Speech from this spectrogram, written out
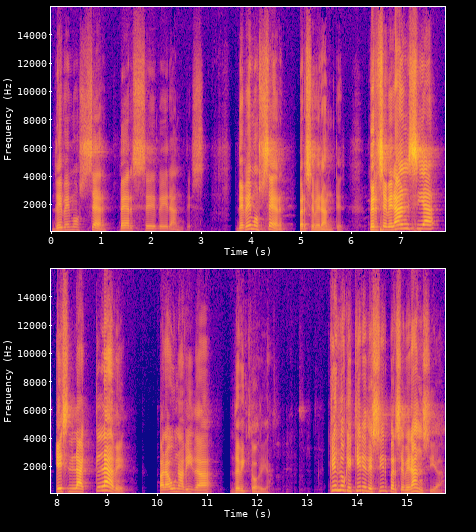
debemos ser perseverantes. Debemos ser perseverantes. Perseverancia es la clave para una vida de victoria. ¿Qué es lo que quiere decir perseverancia?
